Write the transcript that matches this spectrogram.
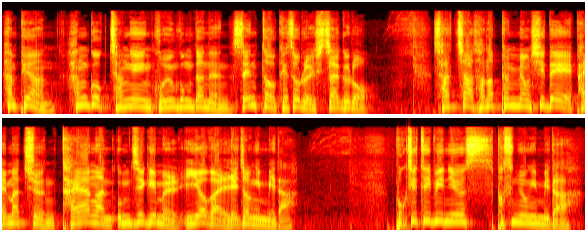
한편 한국장애인 고용공단은 센터 개소를 시작으로 4차 산업혁명 시대에 발맞춘 다양한 움직임을 이어갈 예정입니다. 복지TV 뉴스 박순용입니다.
